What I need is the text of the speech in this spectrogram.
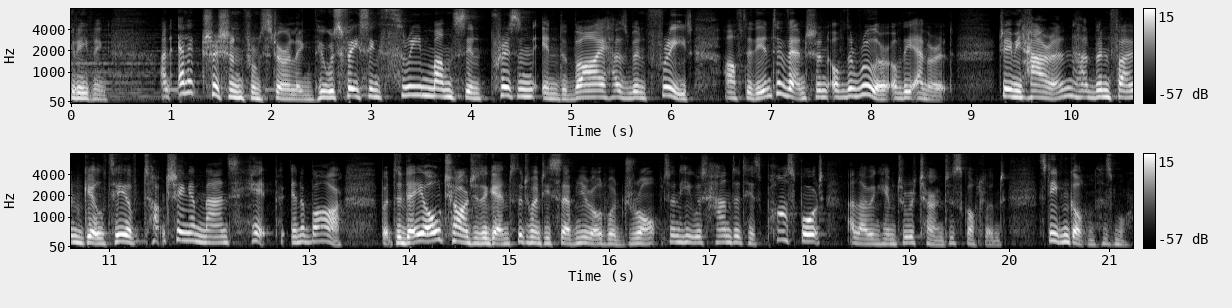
Good evening. An electrician from Stirling who was facing three months in prison in Dubai has been freed after the intervention of the ruler of the emirate. Jamie Harron had been found guilty of touching a man's hip in a bar. But today, all charges against the 27 year old were dropped and he was handed his passport, allowing him to return to Scotland. Stephen Godden has more.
